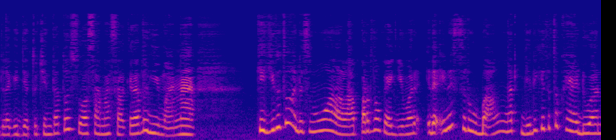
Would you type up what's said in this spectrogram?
lagi jatuh cinta tuh suasana sel kita tuh gimana? Kayak gitu tuh ada semua lapar tuh kayak gimana. Dan ini seru banget. Jadi kita tuh kayak dua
